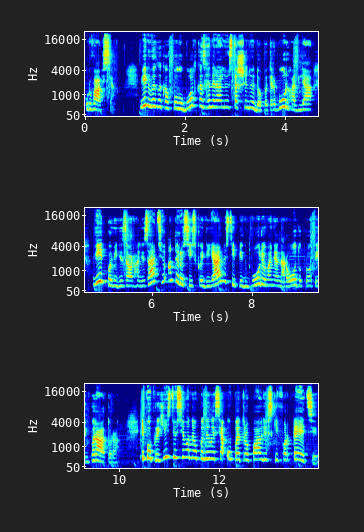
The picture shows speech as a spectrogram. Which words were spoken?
урвався. Він викликав полуботка з генеральною старшиною до Петербурга для відповіді за організацію антиросійської діяльності підбурювання народу проти імператора. І по приїзді всі вони опинилися у Петропавлівській фортеці.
